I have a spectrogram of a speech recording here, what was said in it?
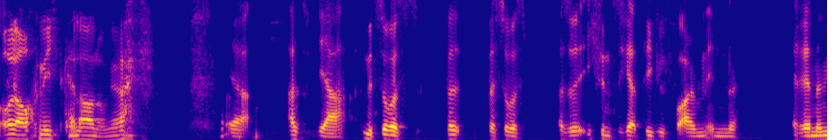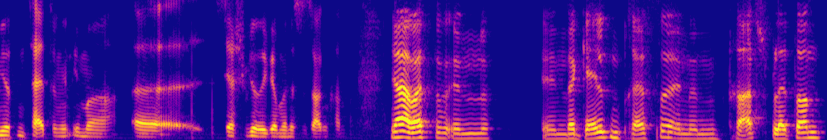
Oder auch nicht, keine Ahnung, ja. Ja, also ja, mit sowas, bei, bei sowas, also ich finde solche Artikel vor allem in renommierten Zeitungen immer äh, sehr schwierig, wenn man das so sagen kann. Ja, weißt du, in in der gelben Presse, in den Drahtsplättern,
